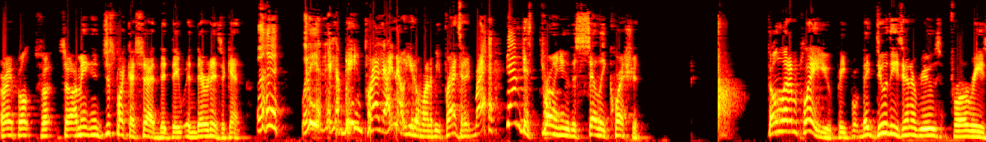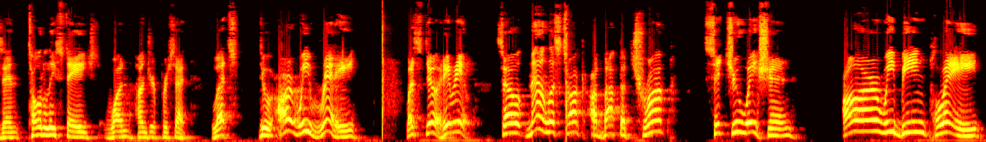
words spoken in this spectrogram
All right, folks. So, so I mean, just like I said, that they and there it is again. what do you think of being president? I know you don't want to be president, but I'm just throwing you the silly question. Don't let them play you, people. They do these interviews for a reason, totally staged, 100%. Let's do. Are we ready? Let's do it. Here we go. So now let's talk about the Trump situation. Are we being played?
